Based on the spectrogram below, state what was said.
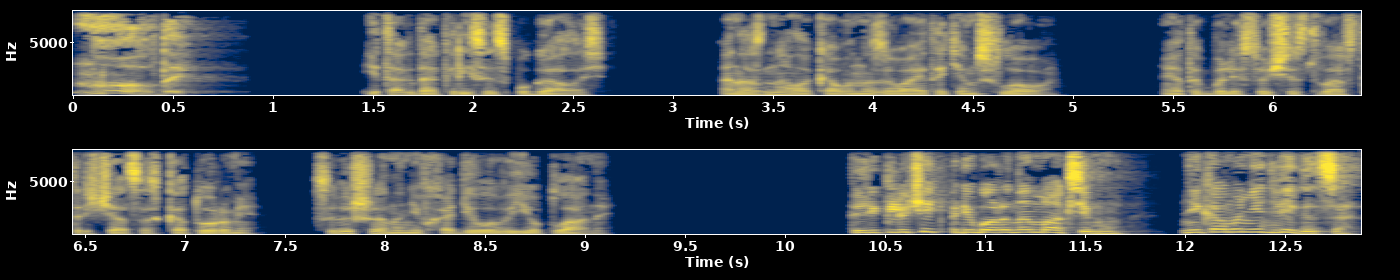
«Нолды!». И тогда Крис испугалась. Она знала, кого называет этим словом. Это были существа, встречаться с которыми совершенно не входило в ее планы. «Переключить приборы на максимум! Никому не двигаться!»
